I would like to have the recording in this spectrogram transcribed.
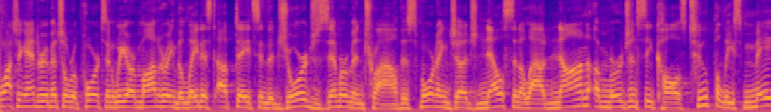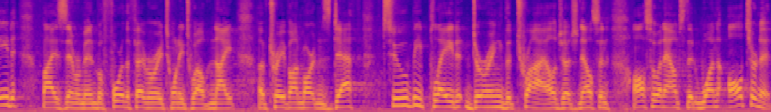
watching Andrea Mitchell Reports, and we are monitoring the latest updates in the George Zimmerman trial. This morning, Judge Nelson allowed non emergency calls to police made by Zimmerman before the February 2012 night of Trayvon Martin's death to be played during the trial. Judge Nelson also announced that one alternate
